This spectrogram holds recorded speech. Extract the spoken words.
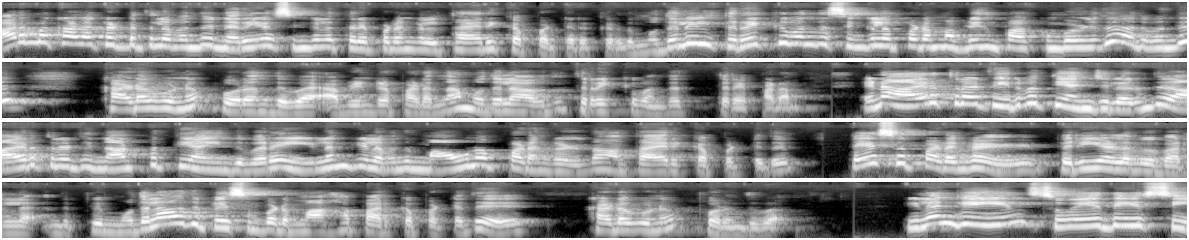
ஆரம்ப காலகட்டத்துல வந்து நிறைய சிங்கள திரைப்படங்கள் தயாரிக்கப்பட்டிருக்கிறது. முதலில் திரைக்கு வந்த சிங்கள படம் அப்படின்னு பார்க்கும் பொழுது அது வந்து கடவுன்னு பிறந்துவ அப்படின்ற படம் தான் முதலாவது திரைக்கு வந்த திரைப்படம். ஏன்னா ஆயிரத்தி தொள்ளாயிரத்தி இருபத்தி அஞ்சுல இருந்து ஆயிரத்தி தொள்ளாயிரத்தி நாற்பத்தி ஐந்து வரை இலங்கையில வந்து மௌன படங்கள் தான் தயாரிக்கப்பட்டது. பேசப்படங்கள் பெரிய அளவு வரல. அந்த முதலாவது பேசும் படமாக பார்க்கப்பட்டது கடவுன்னு பொருந்துவ இலங்கையின் சுவேதேசி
